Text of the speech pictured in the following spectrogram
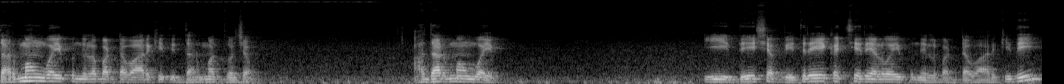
ధర్మం వైపు నిలబడ్డ వారికి ఇది ధర్మధ్వజం. అధర్మం వైపు. ఈ దేశ వ్యతిరేక చర్యల వైపు నిలబడ్డ వారికి ఇది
